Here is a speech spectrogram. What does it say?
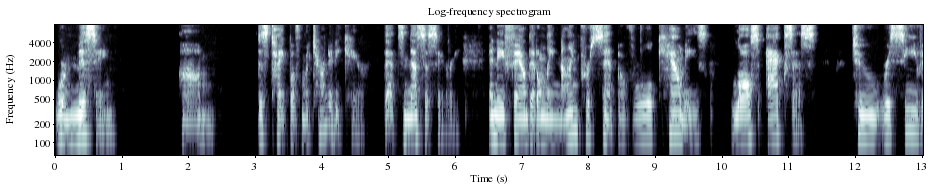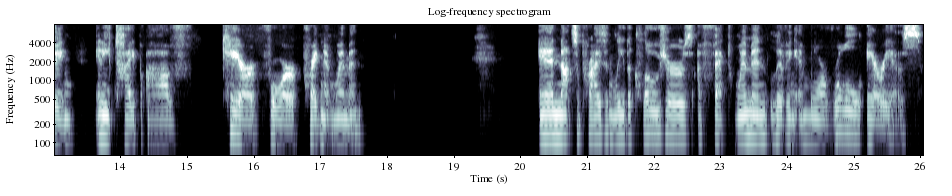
were missing um, this type of maternity care that's necessary. And they found that only 9% of rural counties lost access to receiving any type of care for pregnant women. And not surprisingly, the closures affect women living in more rural areas.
